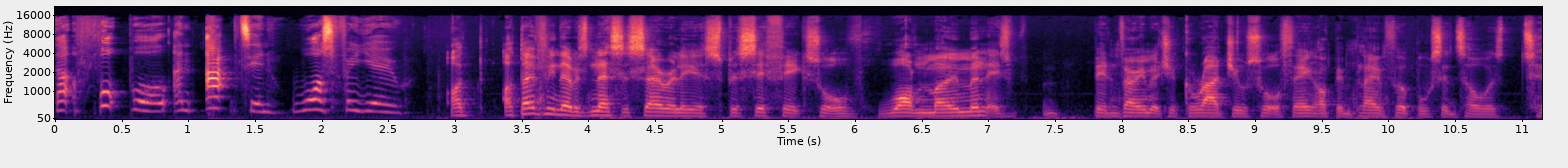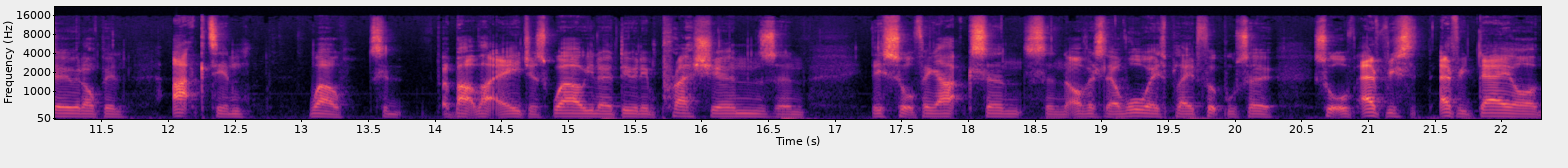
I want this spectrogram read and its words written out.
that football and acting was for you? I, I don't think there was necessarily a specific sort of one moment. It's been very much a gradual sort of thing. I've been playing football since I was two, and I've been acting, well, since about that age as well. You know, doing impressions and this sort of thing, accents, and obviously I've always played football, so sort of every every day I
